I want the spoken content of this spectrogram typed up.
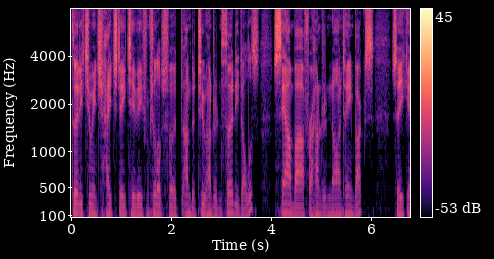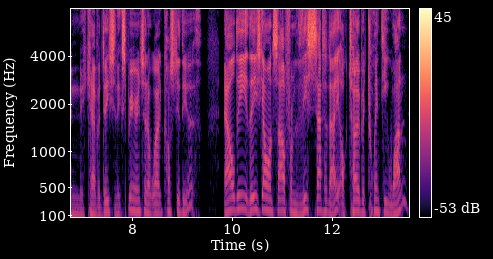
32 inch HD TV from Philips for under $230, soundbar for 119 bucks. So you can have a decent experience and it won't cost you the earth. Aldi, these go on sale from this Saturday, October 21,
